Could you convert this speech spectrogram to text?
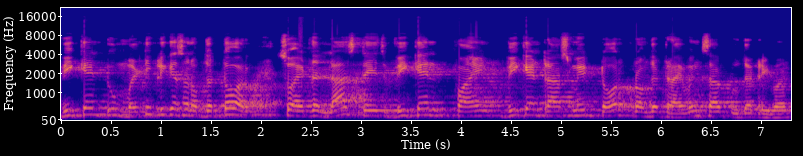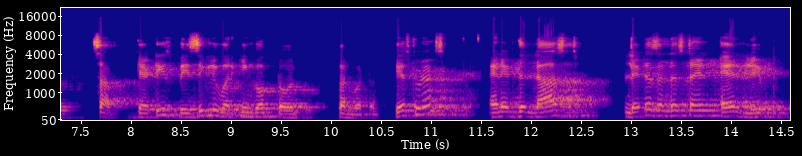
we can do multiplication of the torque. So at the last stage we can find we can transmit torque from the driving shaft to the driven shaft. That is basically working of torque converter. Yes students? And at the last let us understand air lift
